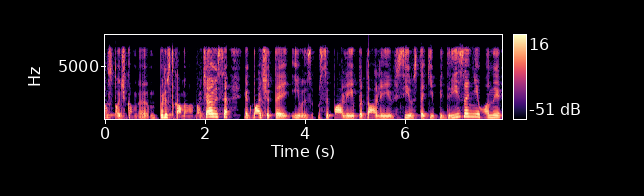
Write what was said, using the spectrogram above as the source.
листочками, пелюстками вибачаюся. Як бачите, і сипалії, петалії всі ось такі підрізані, вони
